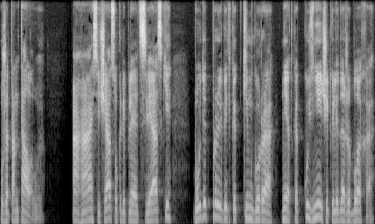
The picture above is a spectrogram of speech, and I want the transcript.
уже танталовую. Ага, сейчас укрепляет связки, будет прыгать как кенгура, нет, как кузнечик или даже блоха.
